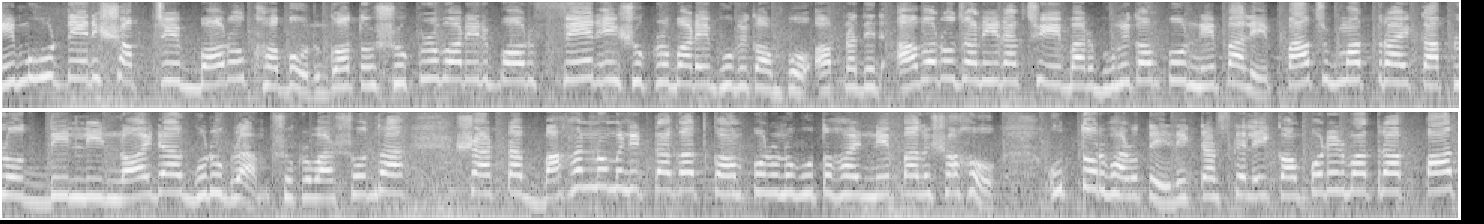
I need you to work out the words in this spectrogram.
এই মুহূর্তের সবচেয়ে বড় খবর, গত শুক্রবারের পর ফের এই শুক্রবারে ভূমিকম্প। আপনাদের আবারও জানিয়ে রাখছি, এবার ভূমিকম্প নেপালে পাঁচ মাত্রায় কাঁপল দিল্লি, নয়ডা, গুরুগ্রাম। শুক্রবার সন্ধ্যা সাতটা বাহান্ন মিনিট নাগাদ কম্পন অনুভূত হয় নেপাল সহ উত্তর ভারতে। রিক্টার স্কেল এই কম্পনের মাত্রা পাঁচ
